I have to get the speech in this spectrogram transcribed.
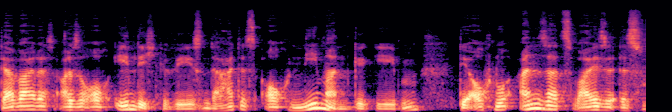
Da war das also auch ähnlich gewesen. Da hat es auch niemand gegeben, der auch nur ansatzweise es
